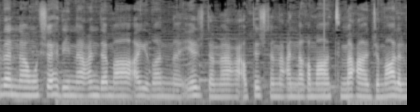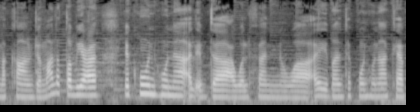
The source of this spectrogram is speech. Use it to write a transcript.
إذا مشاهدينا عندما أيضا يجتمع أو تجتمع النغمات مع جمال المكان وجمال الطبيعة يكون هنا الإبداع والفن وأيضا تكون هناك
